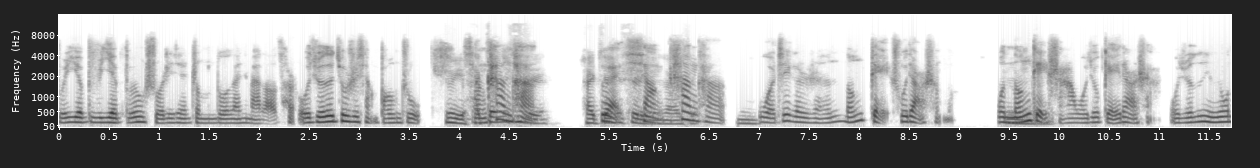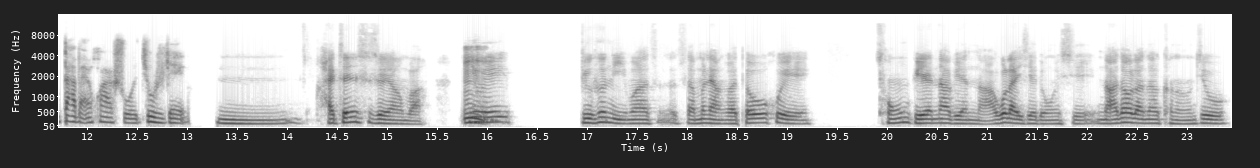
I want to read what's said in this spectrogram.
不也不也不用说这些这么多乱七八糟词儿，我觉得就是想帮助，想看看。对，想看看我这个人能给出点什么，我能给啥我就给点啥。我觉得你用大白话说就是这个。嗯，还真是这样吧。因为比如说你嘛，咱们两个都会从别人那边拿过来一些东西，拿到了呢，可能就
